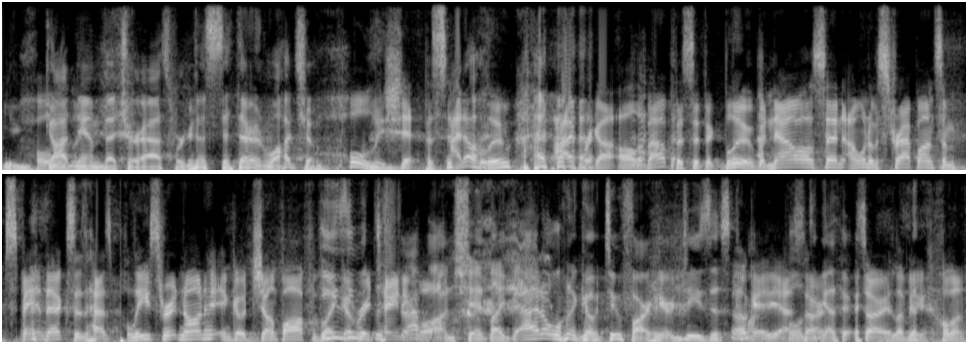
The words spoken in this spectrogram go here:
You Holy- goddamn bet your ass we're gonna sit there and watch them. Holy shit, Pacific I Blue? I forgot all about Pacific Blue, but now all of a sudden I want to strap on some spandex that has police written on it and go jump off of like Easy a retaining wall. on shit. Like I don't want to go too far here. Jesus. Come Okay, on, yeah, sorry. together. Sorry, let me hold on.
